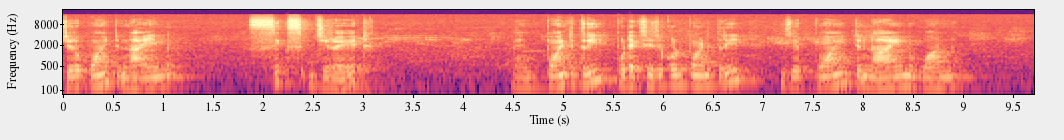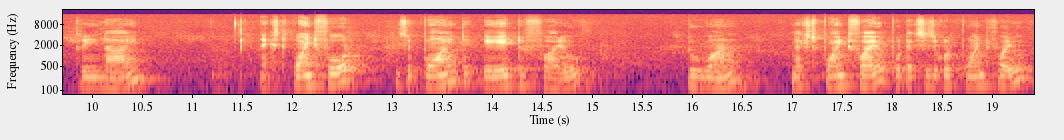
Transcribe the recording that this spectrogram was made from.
0 0.9608 and 0.3 put x is equal to 0.3 is a 0.9139 next 0.4 is a 0.8521 next 0.5 put x is equal to 0.5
